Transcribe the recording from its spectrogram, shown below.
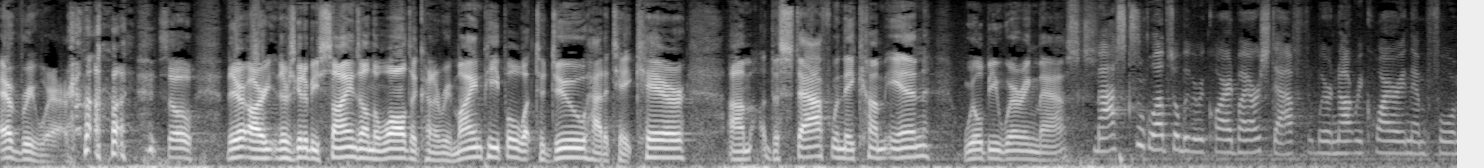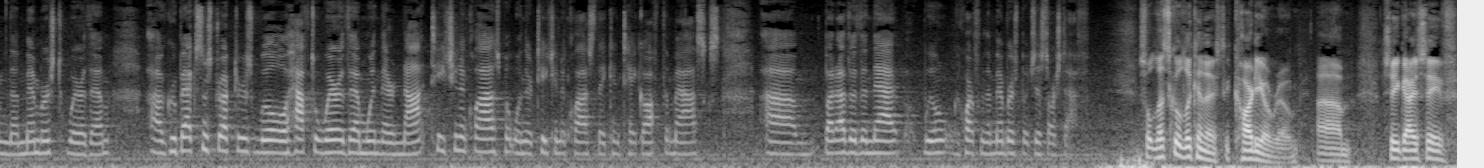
everywhere. so there are there's going to be signs on the wall to kind of remind people what to do, how to take care. Um, the staff when they come in will be wearing masks. Masks and gloves will be required by our staff. We're not requiring them from the members to wear them. Uh, Group X instructors will have to wear them when they're not teaching a class, but when they're teaching a class, they can take off the masks. Um, but other than that, we won't require from the members, but just our staff. So let's go look in the cardio room. Um, so you guys, they've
